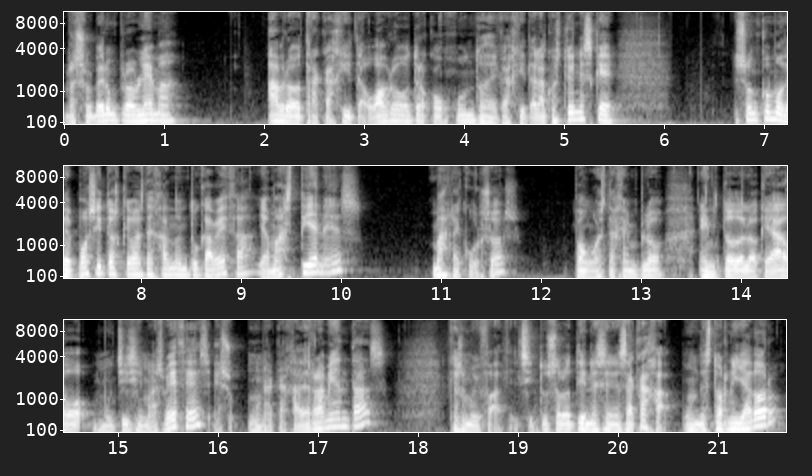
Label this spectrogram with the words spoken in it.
resolver un problema, abro otra cajita o abro otro conjunto de cajitas. La cuestión es que son como depósitos que vas dejando en tu cabeza y además tienes más recursos. Pongo este ejemplo en todo lo que hago muchísimas veces. Es una caja de herramientas que es muy fácil. Si tú solo tienes en esa caja un destornillador,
